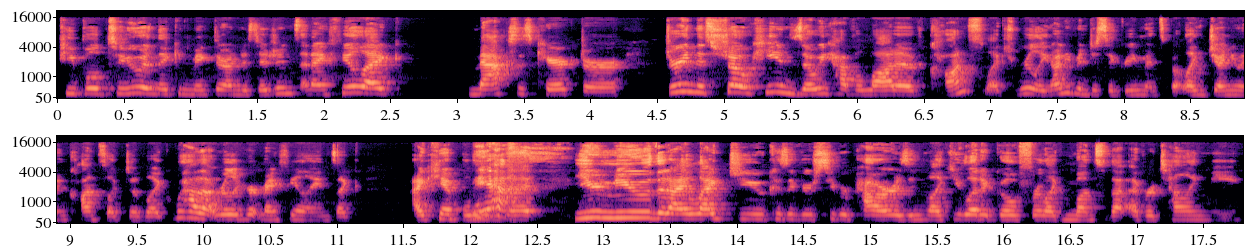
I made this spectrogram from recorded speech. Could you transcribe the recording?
people too, and they can make their own decisions. And I feel like Max's character during this show, he and Zoey have a lot of conflict, really, not even disagreements, but like genuine conflict of like, wow, that really hurt my feelings. Like, I can't believe Yeah. that you knew that I liked you because of your superpowers and like you let it go for like months without ever telling me.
